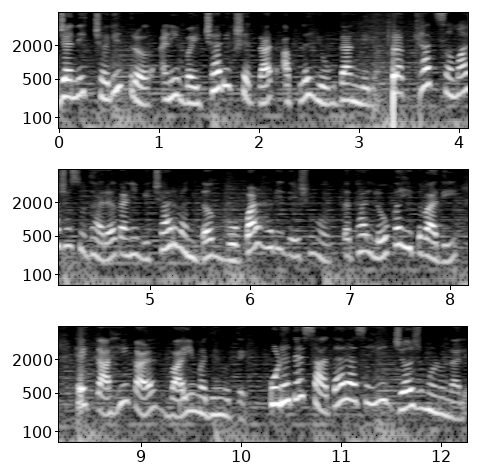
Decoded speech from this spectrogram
ज्यांनी चरित्र आणि वैचारिक क्षेत्रात आपलं योगदान दिलं. प्रख्यात समाजसुधारक आणि विचारवंत गोपाळ हरी देशमुख तथा लोकहितवादी हे काही काळ वाईमध्ये होते. पुढे ते सातारासही जज म्हणून आले.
